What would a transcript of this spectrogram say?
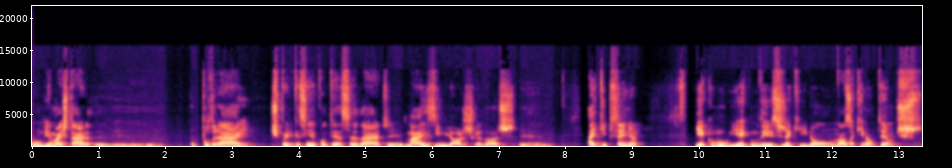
um dia mais tarde eh, poderá, e espero que assim aconteça, dar mais e melhores jogadores eh, à equipe sénior e é como e é como dizes aqui não nós aqui não temos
